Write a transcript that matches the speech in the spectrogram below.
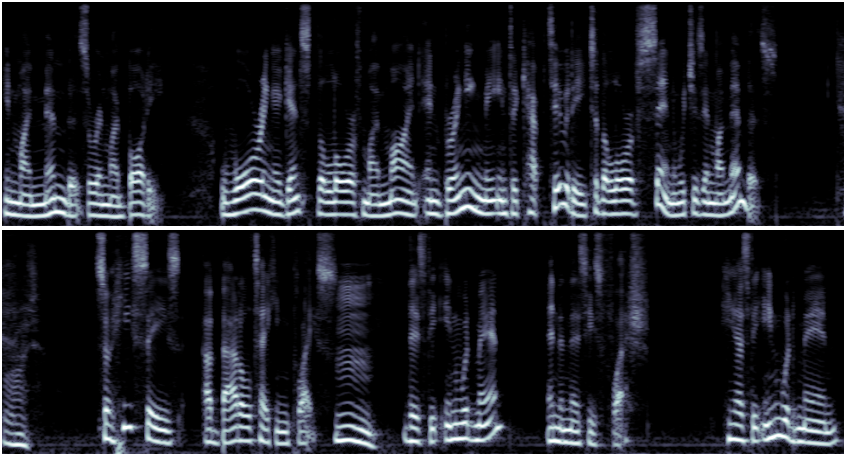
in my members or in my body, warring against the law of my mind and bringing me into captivity to the law of sin which is in my members. Right. So he sees a battle taking place. Hmm. There's the inward man, and then there's his flesh. He has the inward man,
